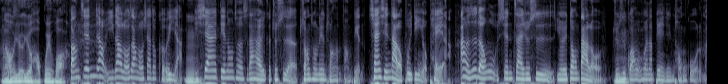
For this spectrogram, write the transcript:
然后又又好规划。房间要移到楼上楼下都可以啊。嗯，你现在电动车的时代还有一个就是装充电桩很方便的。现在新大楼不一定有配啦。啊，可是人武现在就是有一栋大楼，就是管委会那边已经通过了嘛。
